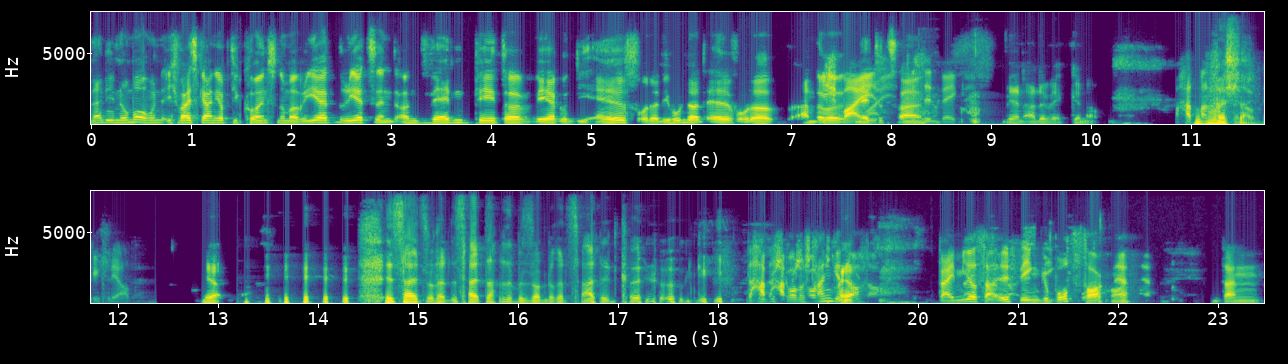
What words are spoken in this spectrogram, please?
Nein, die Nummer 100, ich weiß gar nicht, ob die Coins nummeriert sind und wenn, Peter, wäre die 11 oder die 111 oder andere Ich weiß, nette die Zahlen, sind weg. wären alle weg, genau. Hat man halt schon Aufgeklärt. ist halt so, das ist halt da eine besondere Zahl in Köln irgendwie. Da habe ich gar nicht dran gedacht. Bei mir ist er 11 wegen Geburtstag, ne? Dann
